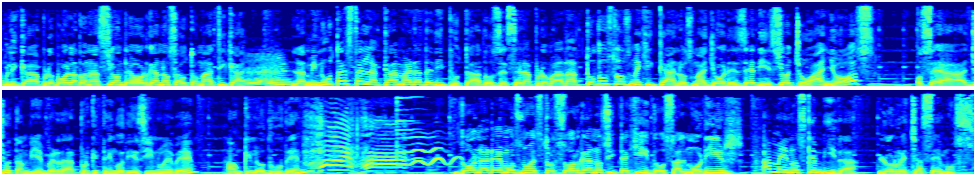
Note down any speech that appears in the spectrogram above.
República aprobó la donación de órganos automática. La minuta está en la Cámara de Diputados. De ser aprobada, todos los mexicanos mayores de 18 años, o sea, yo también, ¿verdad? Porque tengo 19, aunque lo duden, Donaremos nuestros órganos y tejidos al morir, a menos que en vida lo rechacemos.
